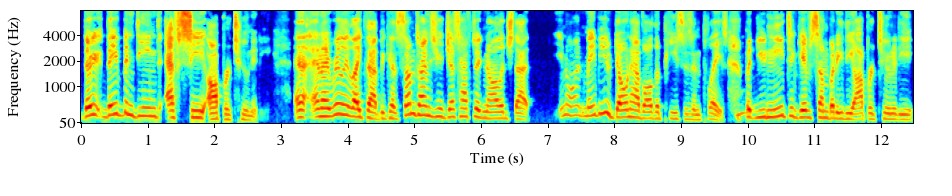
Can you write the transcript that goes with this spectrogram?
they they've been deemed FC Opportunity, and and I really like that because sometimes you just have to acknowledge that you know what maybe you don't have all the pieces in place mm-hmm. but you need to give somebody the opportunity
